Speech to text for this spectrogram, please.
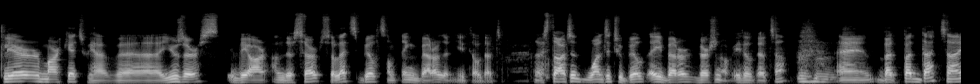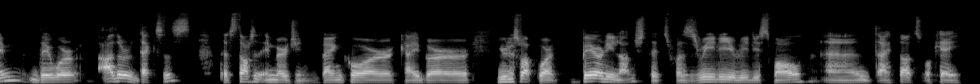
clear market. We have uh, users. They are underserved. So let's build something better than Ether Delta. I started wanted to build a better version of Ether Delta, mm-hmm. and but but that time there were other dexes that started emerging. Bancor, Kyber, Uniswap were barely launched. It was really really small, and I thought, okay,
